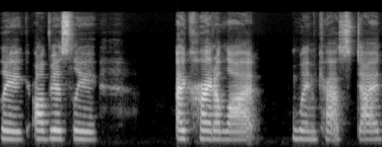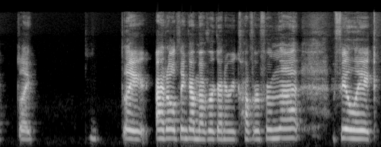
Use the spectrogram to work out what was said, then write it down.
Like, obviously, I cried a lot when Cass died. Like, like I don't think I'm ever gonna recover from that. I feel like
